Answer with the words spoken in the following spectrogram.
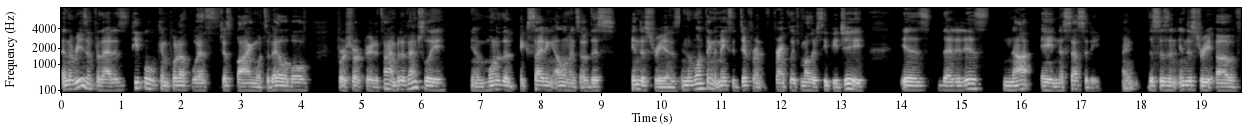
And the reason for that is people can put up with just buying what's available for a short period of time. But eventually, you know, one of the exciting elements of this industry is, and the one thing that makes it different, frankly, from other CPG is that it is not a necessity, right? This is an industry of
